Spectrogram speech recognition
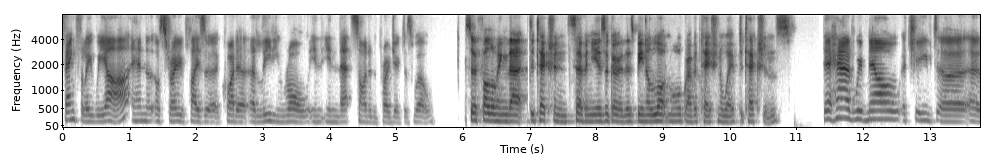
thankfully, we are, and Australia plays a quite a, a leading role in in that side of the project as well. So, following that detection seven years ago, there's been a lot more gravitational wave detections. There have. We've now achieved, uh, uh,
